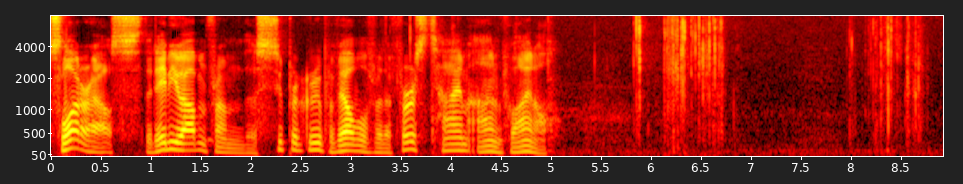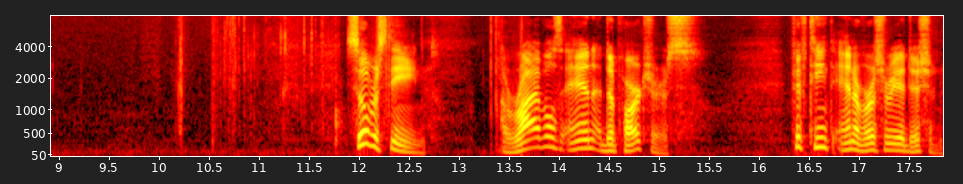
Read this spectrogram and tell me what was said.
Slaughterhouse, the debut album from the supergroup available for the first time on vinyl. Silverstein, Arrivals and Departures. 15th Anniversary Edition.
